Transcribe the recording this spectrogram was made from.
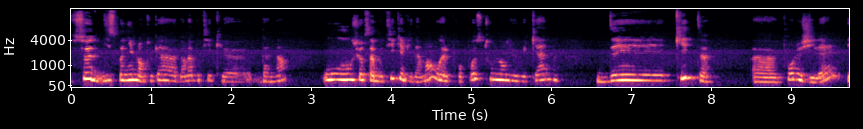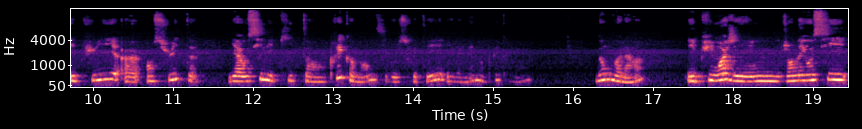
ceux disponibles en tout cas dans la boutique d'Anna ou sur sa boutique évidemment, où elle propose tout le long du week-end des kits euh, pour le gilet. Et puis euh, ensuite, il y a aussi les kits en précommande si vous le souhaitez, et la laine en précommande. Donc voilà. Et puis moi, j'en ai, aussi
